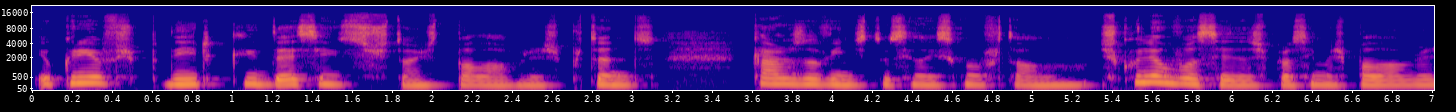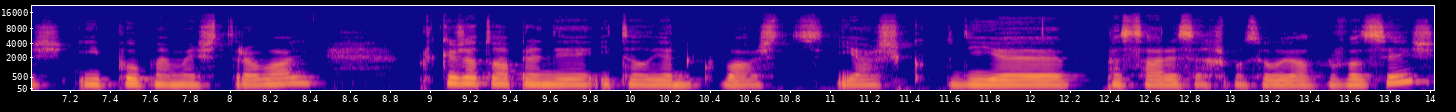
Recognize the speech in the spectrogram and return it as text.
eu queria vos pedir que dessem sugestões de palavras. Portanto, caros ouvintes do Silêncio Confortável, escolham vocês as próximas palavras e poupem-me este trabalho, porque eu já estou a aprender italiano que baste e acho que podia passar essa responsabilidade para vocês.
